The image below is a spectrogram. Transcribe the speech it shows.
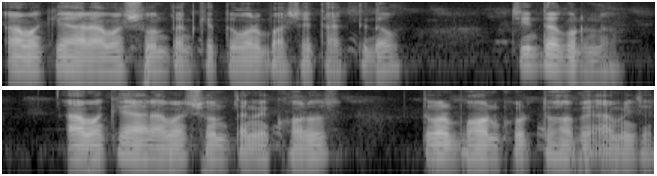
আমাকে আর আমার সন্তানকে তোমার বাসায় থাকতে দাও। চিন্তা করো না। আমাকে আর আমার সন্তানের খরচ তোমার বহন করতে হবে, আমি যে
